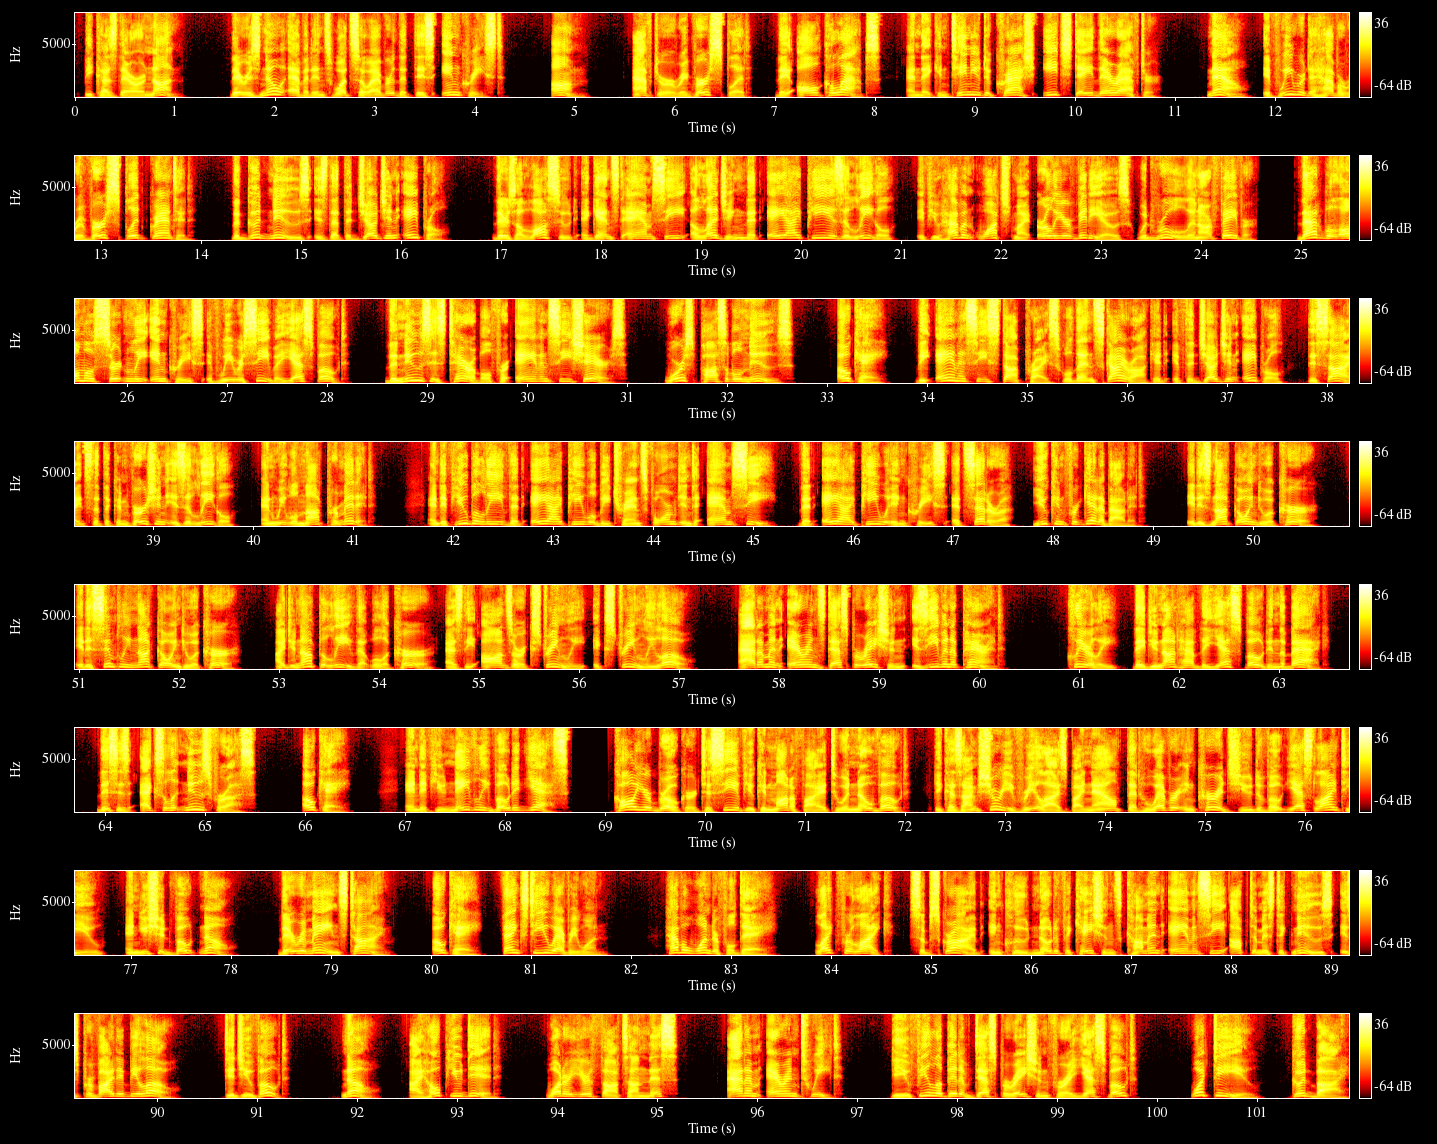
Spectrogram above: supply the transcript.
because there are none. There is no evidence whatsoever that this increased. Um, after a reverse split, they all collapse, and they continue to crash each day thereafter. Now, if we were to have a reverse split granted, the good news is that the judge in April, there's a lawsuit against AMC alleging that AIP is illegal if you haven't watched my earlier videos would rule in our favor. That will almost certainly increase if we receive a yes vote. The news is terrible for AMC shares. Worst possible news. Okay, the AMC stock price will then skyrocket if the judge in April decides that the conversion is illegal and we will not permit it. And if you believe that AIP will be transformed into AMC, that AIP will increase, etc., you can forget about it. It is not going to occur. It is simply not going to occur. I do not believe that will occur, as the odds are extremely, extremely low. Adam and Aron's desperation is even apparent. Clearly, they do not have the yes vote in the bag. This is excellent news for us. Okay. And if you naively voted yes, call your broker to see if you can modify it to a no vote, because I'm sure you've realized by now that whoever encouraged you to vote yes lied to you, and you should vote no. There remains time. Okay, thanks to you everyone. Have a wonderful day. Like for like, subscribe, include notifications, comment AMC Optimistic News is provided below. Did you vote? No. I hope you did. What are your thoughts on this? Adam Aron tweet. Do you feel a bit of desperation for a yes vote? What do you? Goodbye.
